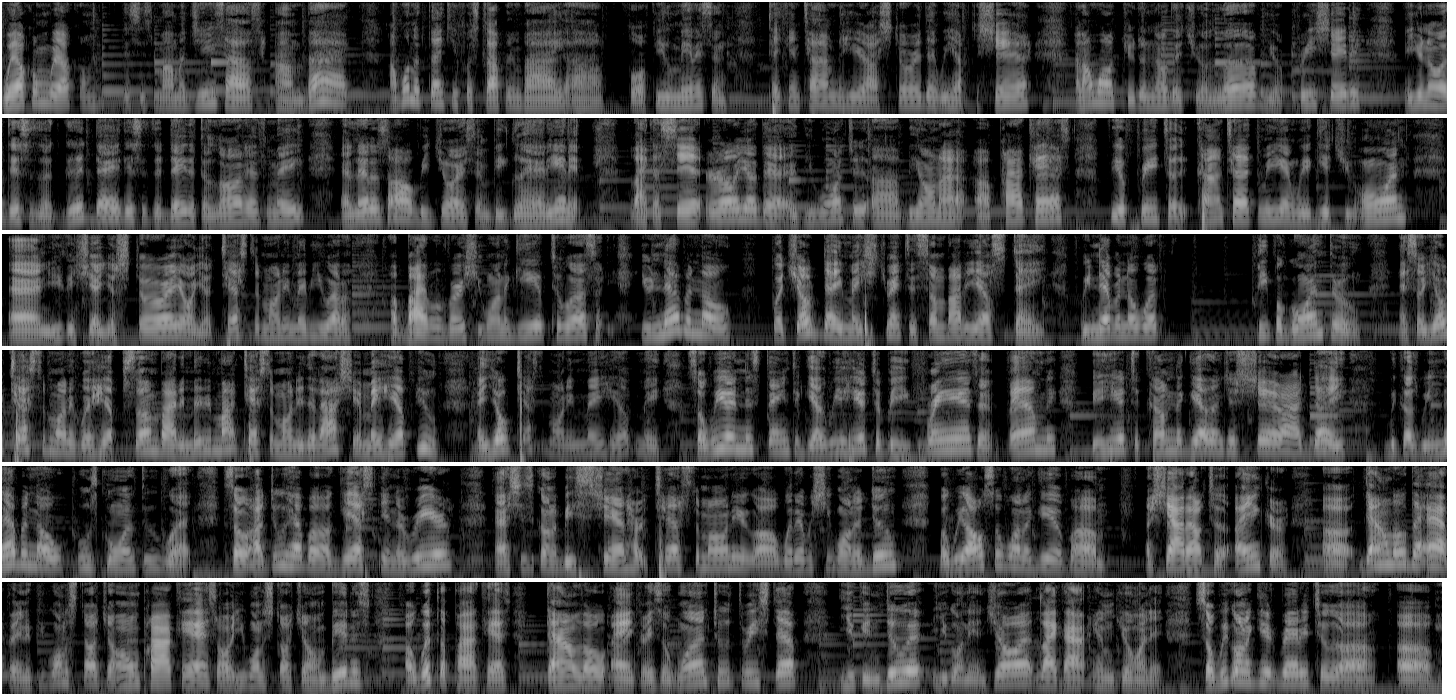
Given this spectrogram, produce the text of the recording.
Welcome, welcome. This is Mama G's house. I'm back. I want to thank you for stopping by uh, for a few minutes and taking time to hear our story that we have to share. And I want you to know that you're loved, you're appreciated. And you know what? This is a good day. This is the day that the Lord has made. And let us all rejoice and be glad in it. Like I said earlier, that if you want to uh, be on our, our podcast, feel free to contact me and we'll get you on and you can share your story or your testimony. Maybe you have a, a Bible verse you want to give to us. You never know what your day may strengthen somebody else's day. We never know what people going through. And so your testimony will help somebody. Maybe my testimony that I share may help you, and your testimony may help me. So we are in this thing together. We're here to be friends and family. We're here to come together and just share our day because we never know who's going through what. So I do have a guest in the rear, and she's going to be sharing her testimony or whatever she want to do. But we also want to give um, a shout out to Anchor. Uh, download the app, and if you want to start your own podcast or you want to start your own business uh, with a podcast, download Anchor. It's a one, two, three step. You can do it. You're going to enjoy it like I am enjoying it. So we're going to get ready to. Uh, uh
